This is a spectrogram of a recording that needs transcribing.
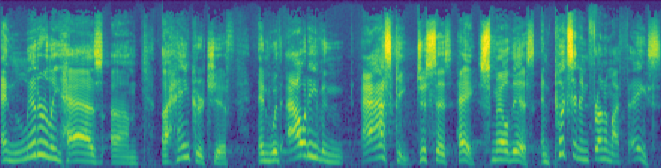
and literally has um, a handkerchief and without even asking, just says, Hey, smell this, and puts it in front of my face.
